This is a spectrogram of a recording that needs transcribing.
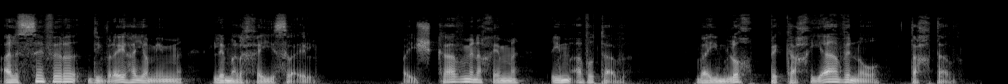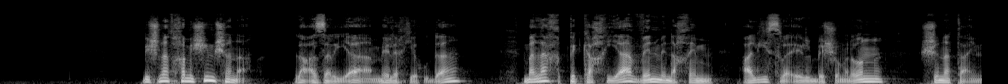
על ספר דברי הימים למלכי ישראל. וישכב מנחם עם אבותיו, וימלוך פקחיה בנו תחתיו. בשנת חמישים שנה, לעזריה מלך יהודה, מלך פקחיה בן מנחם על ישראל בשומרון שנתיים.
